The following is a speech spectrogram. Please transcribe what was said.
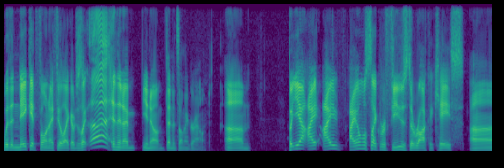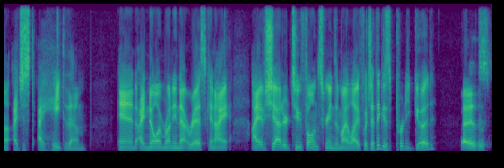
With a naked phone, I feel like I'm just like ah, and then I'm you know then it's on the ground. Um, but yeah, I, I I almost like refuse to rock a case. Uh, I just I hate them, and I know I'm running that risk. And I I have shattered two phone screens in my life, which I think is pretty good. That is,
